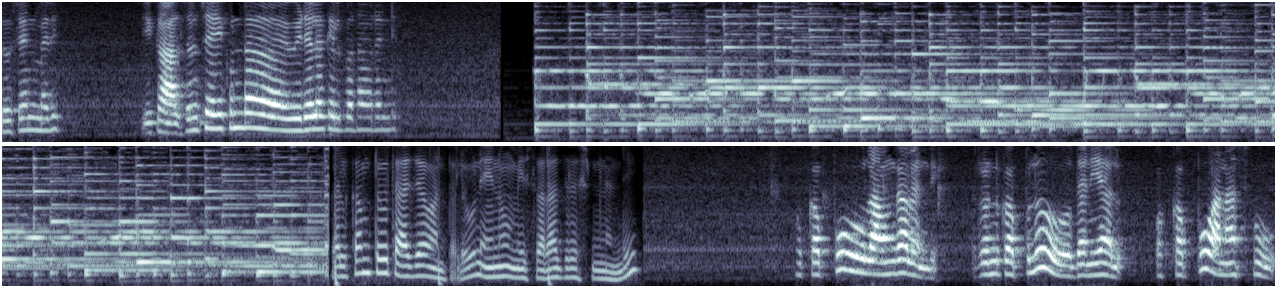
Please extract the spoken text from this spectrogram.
చూసేయండి మరి. ఇక ఆలస్యం చేయకుండా వీడియోలోకి వెళ్ళిపోదాం రండి. వెల్కమ్ టు తాజా వంటలు. నేను మీ స్వరాజ్యలక్ష్మి అండి ఒక కప్పు లవంగాలండి. రెండు కప్పులు ధనియాలు. ఒక కప్పు అనాస పువ్వు.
